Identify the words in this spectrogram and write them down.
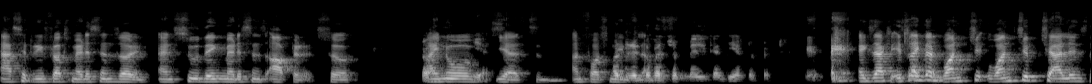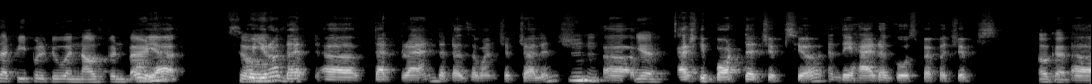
acid reflux medicines or and soothing medicines after it. So I know, Yes. yes, Or unfortunately, drink a bunch of milk at the end of it. exactly. It's like that one chip, one chip challenge that people do, and now it's been Oh banned. yeah. So oh, you know that uh, that brand that does the one chip challenge. Mhm. Uh, yeah. actually bought their chips here, and they had a ghost pepper chips. Okay. Uh,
